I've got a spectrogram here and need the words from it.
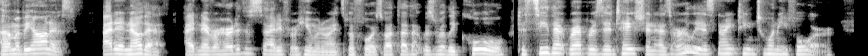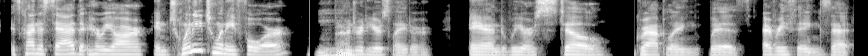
I'm gonna be honest, I didn't know that. I'd never heard of the Society for Human Rights before, so I thought that was really cool to see that representation as early as 1924. It's kind of sad that here we are in 2024, mm-hmm. 100 years later, and we are still grappling with everything that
